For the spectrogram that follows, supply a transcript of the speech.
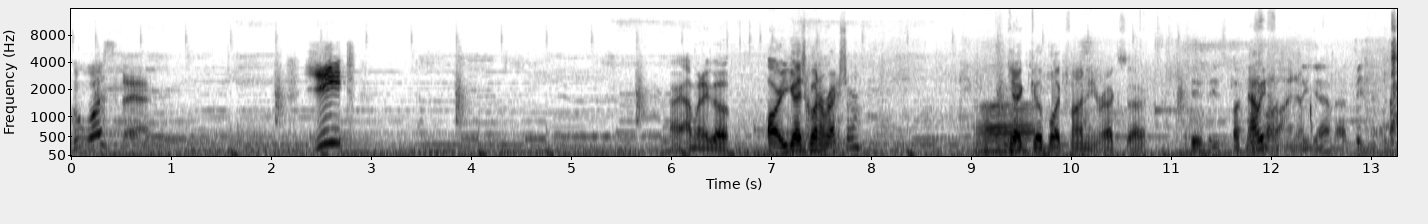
Who was that? Yeet! All right, I'm gonna go. Oh, are you guys going to Rexar? Uh, yeah, good luck finding Rexar. Dude, these fucking Now we monsters find 'em. Again, that'd be nice.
